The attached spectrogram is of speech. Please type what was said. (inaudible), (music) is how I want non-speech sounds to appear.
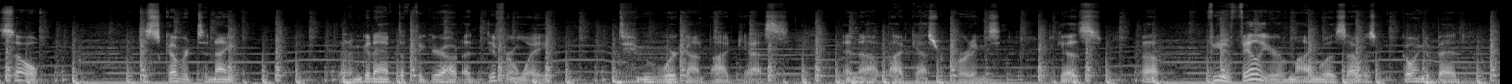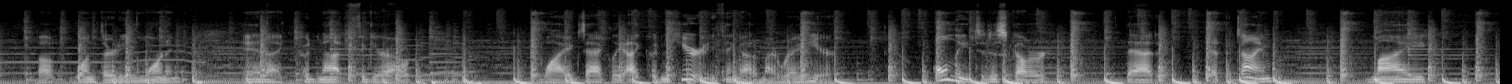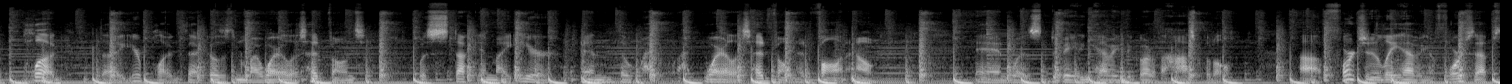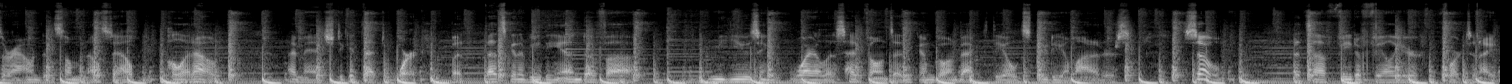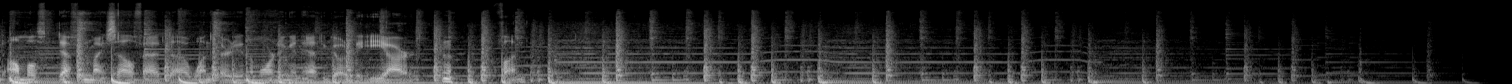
So, discovered tonight that I'm gonna have to figure out a different way (laughs) to work on podcasts and uh, podcast recordings because uh, feat of failure of mine was I was going to bed about 1.30 in the morning and I could not figure out why exactly I couldn't hear anything out of my right ear only to discover that at the time my plug the earplug that goes into my wireless headphones was stuck in my ear and the wireless headphone had fallen out and was debating having to go to the hospital. Uh, fortunately, having a forceps around and someone else to help pull it out, I managed to get that to work. But that's going to be the end of uh, me using wireless headphones. I think I'm going back to the old studio monitors. So, that's a feat of failure for tonight. Almost deafened myself at uh, 1.30 in the morning and had to go to the ER. (laughs) Fun.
